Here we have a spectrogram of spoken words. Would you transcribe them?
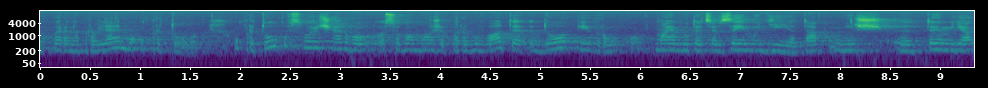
і перенаправляємо у притулок. У притулку, в свою чергу, особа може перебувати до півроку. Має бути ця взаємодія так між е, тим, як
